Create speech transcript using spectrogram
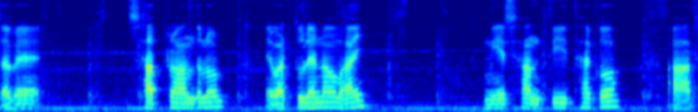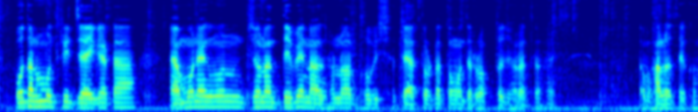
তবে ছাত্র আন্দোলন, এবার তুলে নাও ভাই। নিয়ে শান্তি থাকো। আর প্রধানমন্ত্রীর জায়গাটা এমন একজন জনার দেবে না যেন আর ভবিষ্যতে এতটা তোমাদের রক্ত ঝরাতে হয়। ভালো থেকো।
